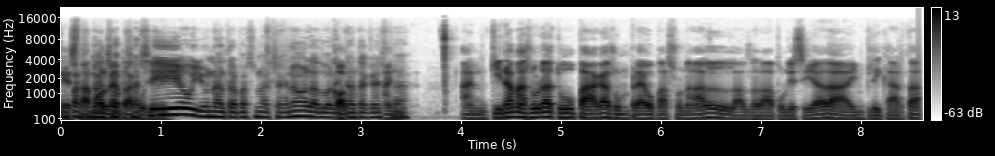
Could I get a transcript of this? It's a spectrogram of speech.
que un està molt ben recollit obsessiu i un altre personatge que no, la dualitat aquesta... en, en quina mesura tu pagues un preu personal al de la policia d'implicar-te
